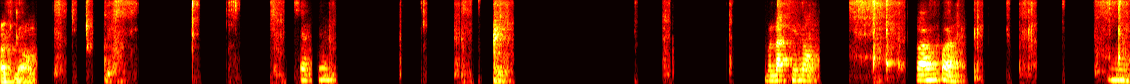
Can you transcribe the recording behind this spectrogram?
มัดดองแซ่บเลยมาลักพี่น้องฟังก่อนอืม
